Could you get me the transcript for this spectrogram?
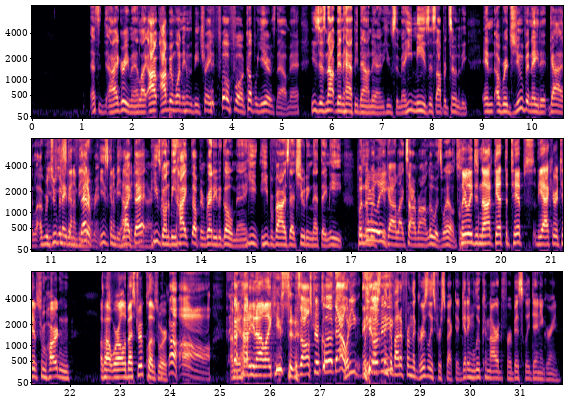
That's I agree, man. Like I, I've been wanting him to be traded for for a couple years now, man. He's just not been happy down there in Houston, man. He needs this opportunity. And a rejuvenated guy, like a rejuvenated gonna be- veteran, he's gonna be happy like to be that. there. he's going to be hyped up and ready to go, man. He he provides that shooting that they need. Putting him with Clearly- a guy like Tyronn Lue as well. Too. Clearly did not get the tips, the accurate tips from Harden about where all the best strip clubs were. Oh, I mean, how do you not like Houston? It's all strip clubbed out. What do you, what do you know guys I think mean? about it from the Grizzlies' perspective? Getting Luke Kennard for basically Danny Green.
